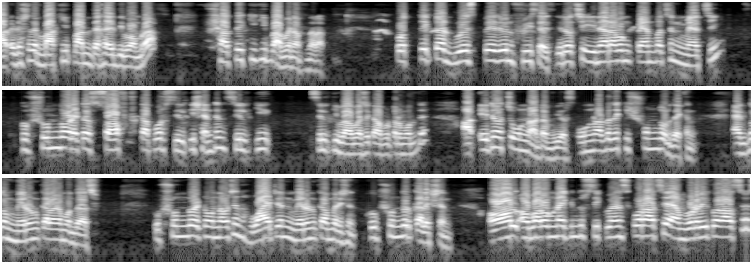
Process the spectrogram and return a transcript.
আর এটার সাথে বাকি পার্ট দেখাই দিব আমরা। সাথে কি কি পাবেন আপনারা? প্রত্যেকটা ড্রেস পেয়ে যাবেন ফ্রি সাইজ এটা হচ্ছে ইনার এবং প্যান্ট পাচ্ছেন ম্যাচিং খুব সুন্দর একটা সফট কাপড় সিল্কি স্যান্টেন সিল্কি সিল্কি ভাব আছে কাপড়টার মধ্যে। আর এটা হচ্ছে ওন্নাটা বিয়ার্স ওন্নাটা যে কি সুন্দর, দেখেন। একদম মেরুন কালারের মধ্যে আছে। খুব সুন্দর একটা ওন্না পাচ্ছেন হোয়াইট এন্ড মেরুন কম্বিনেশন খুব সুন্দর কালেকশন অল ওভার ওন্নায় কিন্তু সিকোয়েন্স করা আছে এমব্রয়ডারি করা আছে।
